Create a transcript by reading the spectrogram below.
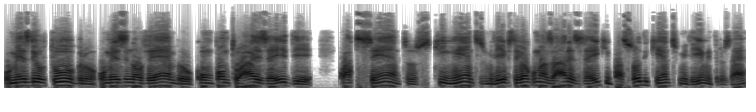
o mês de outubro, o mês de novembro, com pontuais aí de 400, 500 milímetros, teve algumas áreas aí que passou de 500 milímetros, né?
